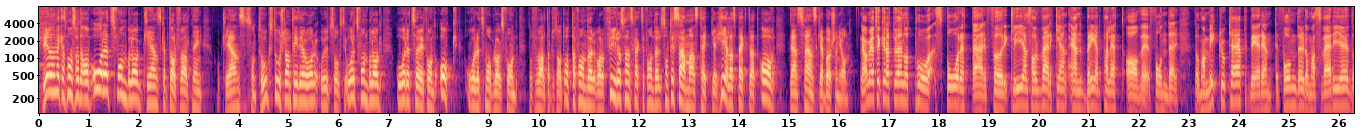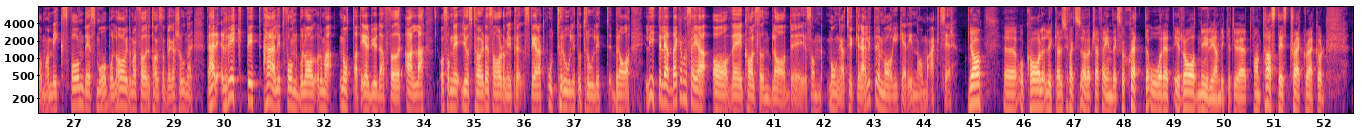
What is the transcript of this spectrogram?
Vi är denna vecka sponsrade av årets fondbolag Kliens kapitalförvaltning och Kliens som tog storslam tidigare år och utsågs till årets fondbolag, årets Sverigefond och årets småbolagsfond. De förvaltar totalt åtta fonder, varav fyra svenska aktiefonder som tillsammans täcker hela spektrat av den svenska börsen John. Ja, men jag tycker att du är något på spåret där, för Kliens har verkligen en bred palett av eh, fonder. De har microcap, det är räntefonder, de har Sverige, de har mixfond, det är småbolag, de har företagsobligationer. Det här är riktigt härligt fondbolag och de har något att erbjuda för alla. Och som ni just hörde så har de ju presterat otroligt, otroligt bra. Lite ledda kan man säga av eh, Carl Sundblad eh, som många tycker är lite magiker inom aktier. Ja, eh, och Carl lyckades ju faktiskt överträffa index för sjätte året i rad nyligen, vilket ju är ett fantastiskt track record.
